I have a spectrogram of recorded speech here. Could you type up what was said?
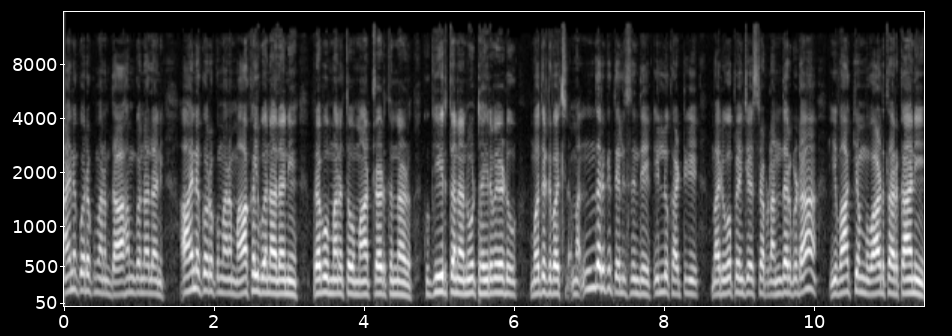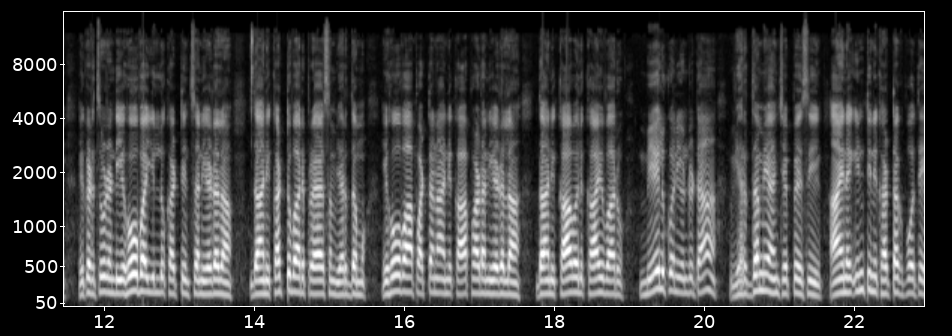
ఆయన కొరకు మనం దాహం కొనాలని ఆయన కొరకు మనం ఆకలి కొనాలని ప్రభు మనతో మాట్లాడుతున్నాడు. కీర్తన నూట ఇరవై ఏడు మొదటి వచ్చిన అందరికీ తెలిసిందే. ఇల్లు కట్టి మరి ఓపెన్ చేసేటప్పుడు అందరు కూడా ఈ వాక్యం వాడతారు. కానీ ఇక్కడ చూడండి యహోబా ఇల్లు కట్టించని ఎడల దాని కట్టువారి ప్రయాసం వ్యర్థము. యహోవా పట్టణాన్ని కాపాడని ఎడల దాని కావలి కాయవారు మేలుకొని ఉండుట వ్యర్థమే అని చెప్పేసి ఆయన ఇంటిని కట్టకపోతే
